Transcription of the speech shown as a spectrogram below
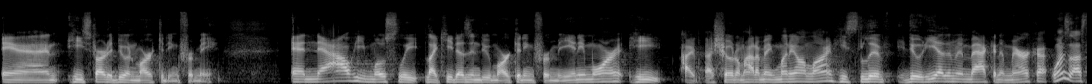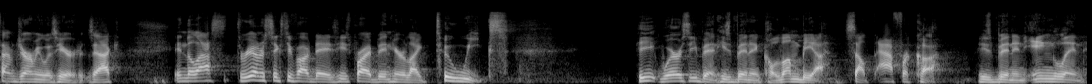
and he started doing marketing for me. And now he mostly like he doesn't do marketing for me anymore. He I, I, showed him how to make money online. He's lived, dude. He hasn't been back in America. When's the last time Jeremy was here, Zach? In the last 365 days, he's probably been here like two weeks. He, where's he been? He's been in Colombia, South Africa. He's been in England.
